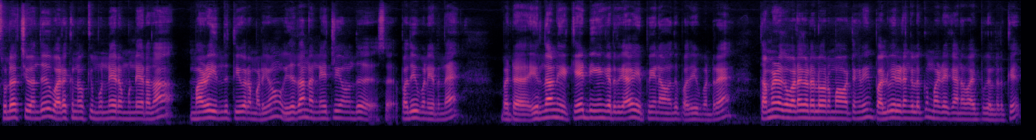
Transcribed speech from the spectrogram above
சுழற்சி வந்து வடக்கு நோக்கி முன்னேற முன்னேற தான் மழை வந்து தீவிரமடையும். இதை தான் நான் நேற்றையும் வந்து ச- பதிவு பண்ணியிருந்தேன். பட் இருந்தாலும் நீங்கள் கேட்டீங்கிறதுக்காக இப்போயும் நான் வந்து பதிவு பண்ணுறேன் தமிழக வடகடலோர மாவட்டங்களின் பல்வேறு இடங்களுக்கும் மழைக்கான வாய்ப்புகள் இருக்குது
